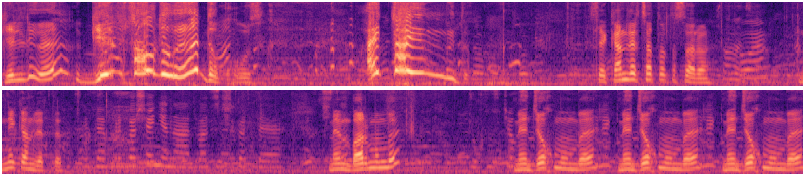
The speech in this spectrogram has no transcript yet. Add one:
келдиби э? Келип салдыбы э? Деп коебуз айтайынбы деп силер конверт сатып атасыздарбы эмне конверттер приглашение на 24 мен бармынбы мен жокмунбу мен жокмунбу мен жокмунбу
